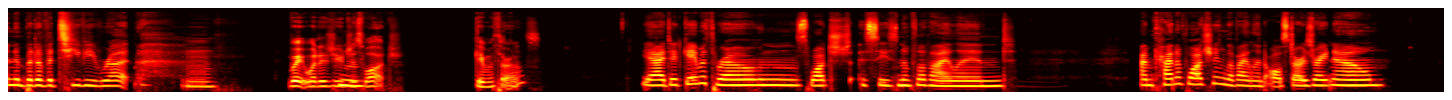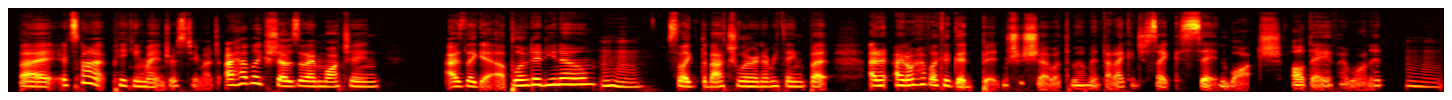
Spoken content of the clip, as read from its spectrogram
in a bit of a TV rut. Mm. Wait, what did you Hmm. just watch? Game of Thrones? Yeah, I did Game of Thrones, watched a season of Love Island. I'm kind of watching Love Island All Stars right now, but it's not piquing my interest too much. I have like shows that I'm watching as they get uploaded, you know? Mm-hmm. So like The Bachelor and everything, but I, don't- I don't have like a good binge show at the moment that I could just like sit and watch all day if I wanted. Mm-hmm.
